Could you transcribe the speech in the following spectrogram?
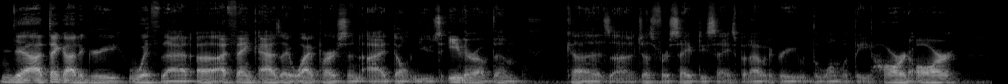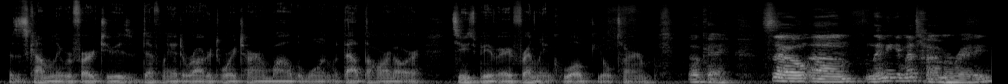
Yeah, I think I'd agree with that. Uh, I think as a white person, I don't use either of them because uh, just for safety's sakes. But I would agree with the one with the hard R, as it's commonly referred to, is definitely a derogatory term, while the one without the hard R seems to be a very friendly and colloquial term. Okay, so um, let me get my timer ready,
